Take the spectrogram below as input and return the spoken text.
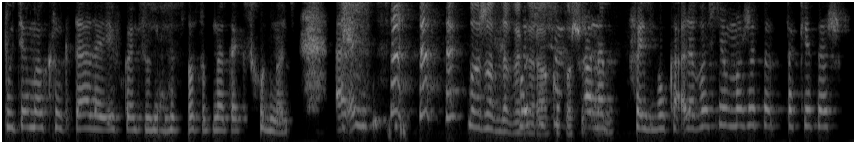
pójdziemy o krok dalej i w końcu znajdę sposób na tak schudnąć. Ale... może od nowego roku poszukamy. Facebooka, ale właśnie może to takie też,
